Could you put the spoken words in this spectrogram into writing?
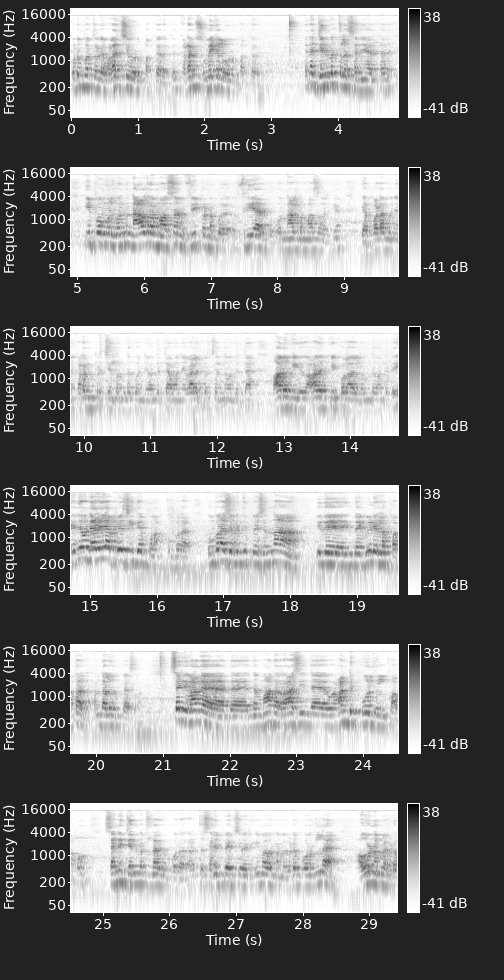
குடும்பத்தோட வளர்ச்சி ஒரு பக்கம் இருக்குது கடன் சுமைகள் ஒரு பக்கம் இருக்குது ஏன்னா ஜென்மத்தில் சனியாக இருக்கார். இப்போ உங்களுக்கு வந்து நாலரை மாதம் ஃப்ரீ பண்ண ஃப்ரீயாக இருக்கும். ஒரு நாலரை மாதம் வரைக்கும். எப்படா கொஞ்சம் கடன் பிரச்சனைலேருந்து கொஞ்சம் வந்துட்டேன் கொஞ்சம் வேலை பிரச்சனைலேருந்து வந்துட்டேன் ஆரோக்கிய ஆரோக்கிய கோளாறுலேருந்து வந்துட்டு ஏதோ நிறையா பேசிக்கிட்டே போகலாம் கும்பரா கும்பராசி பற்றி பேசணும்னா இது இந்த வீடியோலாம் பத்தாது. அந்த அளவுக்கு பேசலாம். சரி வாங்க. இந்த இந்த மாத ராசி இந்த ஆண்டு கோள்கள் பார்ப்போம். சனி ஜென்மத்தில் தான் இருக்க போகிறார் அடுத்த சனி பயிற்சி வரைக்கும் அவர் நம்ம விட போகிறதில்ல அவரும் நம்மளை விட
